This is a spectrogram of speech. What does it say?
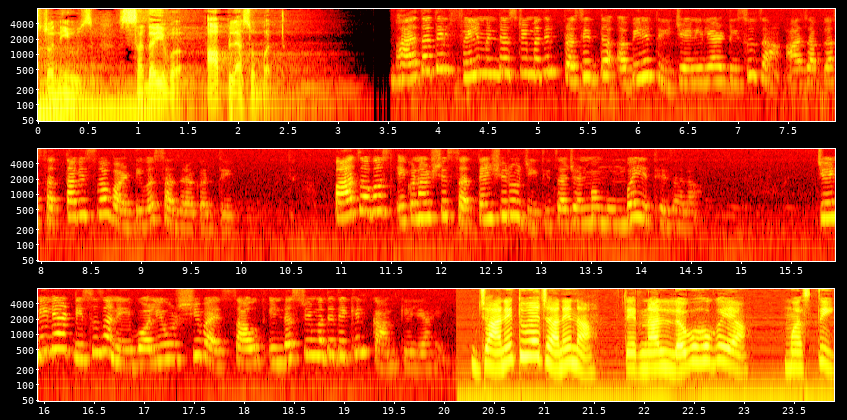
महाराष्ट्र न्यूज सदैव आपल्यासोबत. भारतातील फिल्म इंडस्ट्रीमधील प्रसिद्ध अभिनेत्री जेनिलिया डिसूजा आज आपला सत्तावीसवा वाढदिवस साजरा करते. पाच ऑगस्ट एकोणीसशे सत्याऐंशी रोजी तिचा जन्म मुंबई येथे झाला. जेनिलिया डिसूजाने बॉलिवूड शिवाय साऊथ इंडस्ट्रीमध्ये देखील काम केले आहे. जाने तू या जाने ना तेरे नाल लव हो गया मस्ती.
